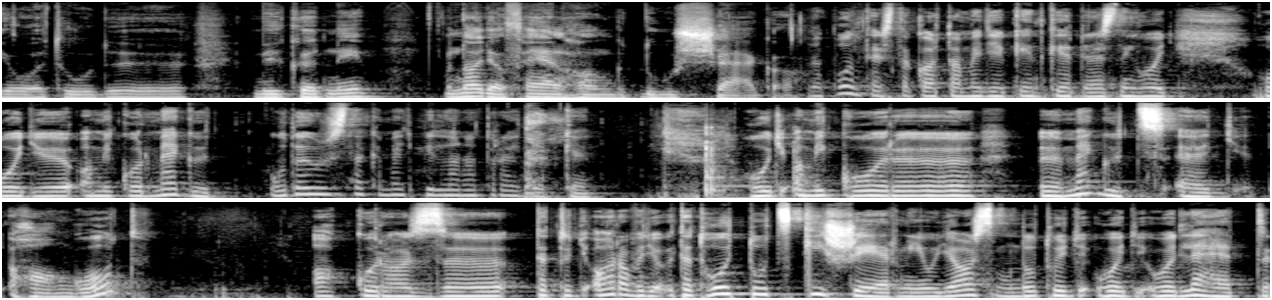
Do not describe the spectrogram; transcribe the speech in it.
jól tud működni nagy a felhang dússága. Na pont ezt akartam egyébként kérdezni, hogy, hogy amikor megüt... Odaülsz nekem egy pillanatra egyébként? Hogy amikor ö, megütsz egy hangot, akkor az, tehát hogy arra vagy, tehát hogy tudsz kísérni, ugye azt mondod, hogy, hogy, hogy lehet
